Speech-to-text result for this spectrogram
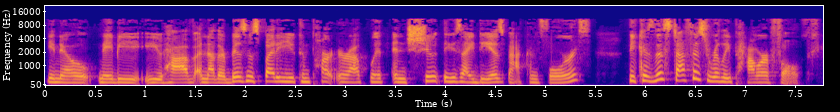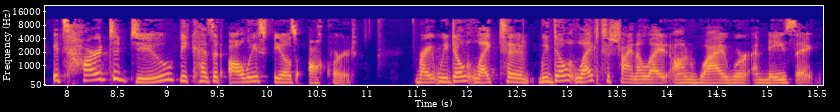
You know, maybe you have another business buddy you can partner up with and shoot these ideas back and forth because this stuff is really powerful. It's hard to do because it always feels awkward right? We don't like to, we don't like to shine a light on why we're amazing.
